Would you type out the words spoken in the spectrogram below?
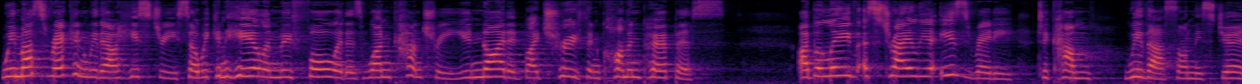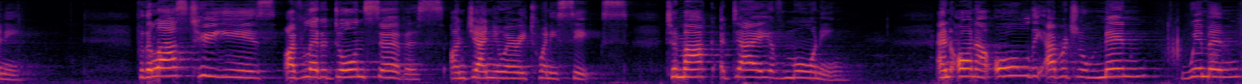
We must reckon with our history so we can heal and move forward as one country, united by truth and common purpose. I believe Australia is ready to come with us on this journey. For the last two years, I've led a dawn service on January 26 to mark a day of mourning and honour all the Aboriginal men, women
